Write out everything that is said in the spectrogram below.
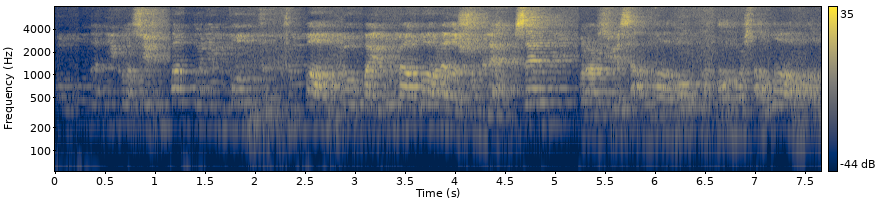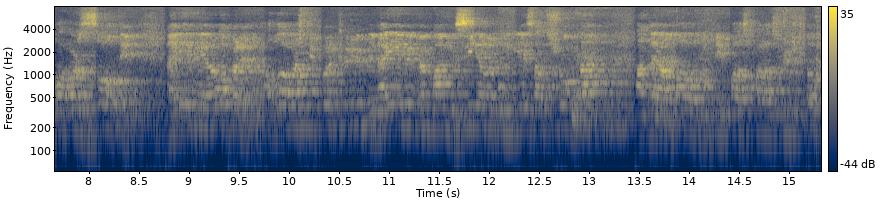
Po mundet njëkohësisht pa ndonjë mund të madh me u pajtu me Allahun edhe shumë lehtë. Pse? Për arsye se Allahu, Allahu është Allahu, Allahu është Zoti, na jemi robërit, Allahu është i përkrymi, na jemi me mangësi edhe mungesa të shumta, andaj Allahu duke i pasë parasysh këto,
